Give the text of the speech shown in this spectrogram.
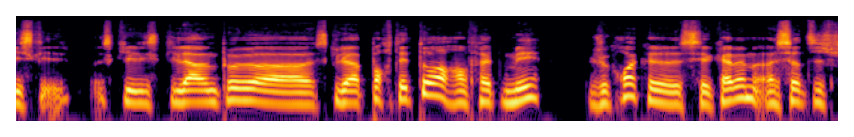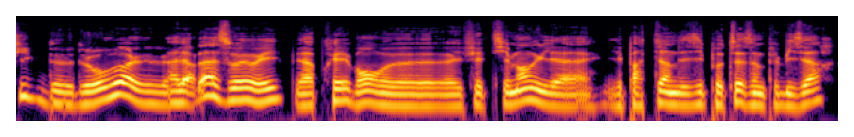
ce qui- ce qui ce qu'il a un peu, euh, ce qui lui a porté tort en fait, mais je crois que c'est quand même un scientifique de, de haut vol. À la base, oui, oui. Mais après, bon, euh, effectivement, il, a, il est parti dans des hypothèses un peu bizarres.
